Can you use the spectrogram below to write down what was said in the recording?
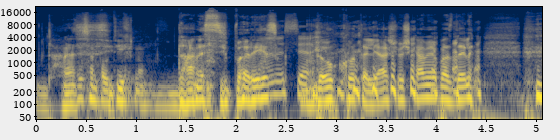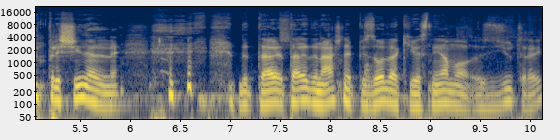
Danes Zdaj sem pa utihnil. Danes si pa res Danes je. dolg kot aljaš, veš, kam je pa zdaj prešinjene. Da ta, ta današnja epizoda, ki jo snemamo zjutraj,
